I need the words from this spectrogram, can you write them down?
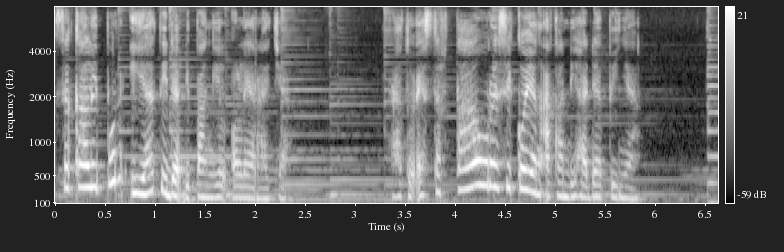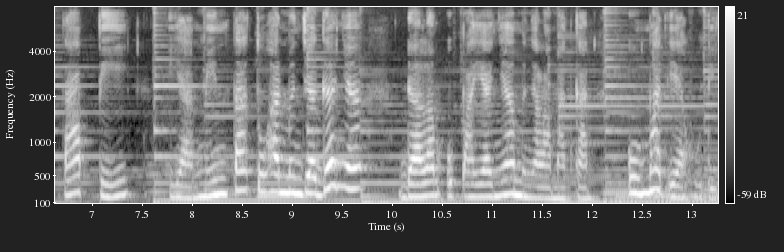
sekalipun ia tidak dipanggil oleh raja. Ratu Esther tahu resiko yang akan dihadapinya, tapi ia minta Tuhan menjaganya dalam upayanya menyelamatkan umat Yahudi.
